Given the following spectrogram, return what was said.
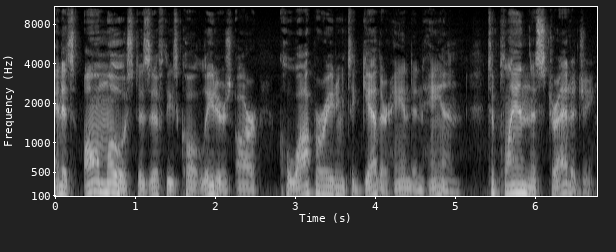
And it's almost as if these cult leaders are cooperating together hand in hand to plan this strategy.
